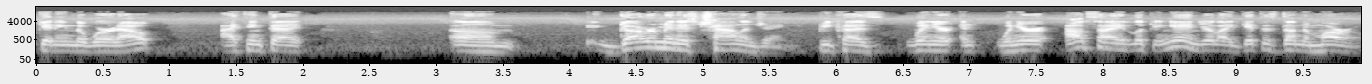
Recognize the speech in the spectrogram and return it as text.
getting the word out. I think that um, government is challenging because when you're when you're outside looking in, you're like, get this done tomorrow.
